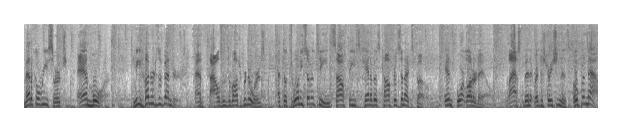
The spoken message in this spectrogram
medical research, and more. Meet hundreds of vendors and thousands of entrepreneurs at the 2017 Southeast Cannabis Conference and Expo in Fort Lauderdale. Last minute registration is open now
